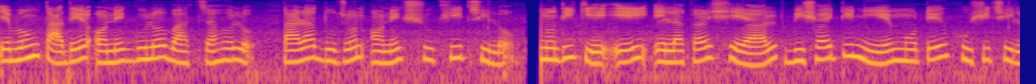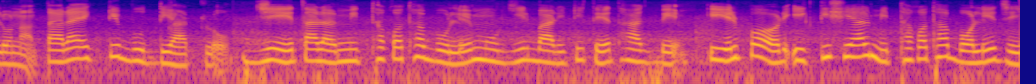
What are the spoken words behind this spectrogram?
এবং তাদের অনেকগুলো বাচ্চা হলো। তারা দুজন অনেক সুখী ছিল। নদীকে এই এলাকার শেয়াল বিষয়টি নিয়ে মোটেও খুশি ছিল না। তারা একটি বুদ্ধি আটল যে তারা মিথ্যা কথা বলে মুরগির বাড়িটিতে থাকবে। এরপর একটি শেয়াল মিথ্যা কথা বলে যে,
